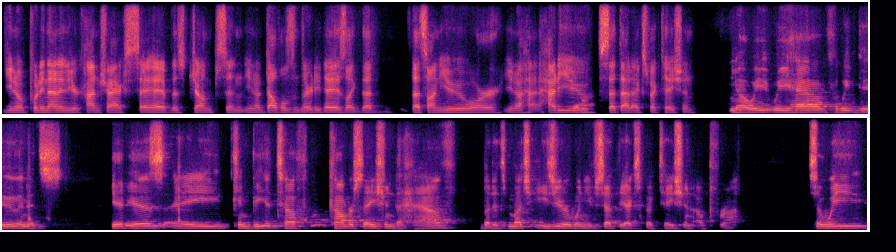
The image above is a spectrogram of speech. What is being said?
you know, putting that into your contracts, say, Hey, if this jumps and, you know, doubles in 30 days, like that, that's on you or, you know, how, how do you yeah. set that expectation? No, we, we have, we do. And it's, it is a can be a tough conversation to have but it's much easier when you've set the expectation up front. So we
